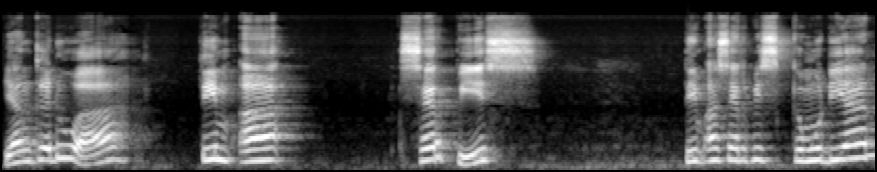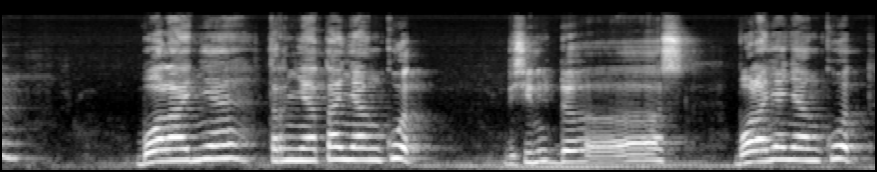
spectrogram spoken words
yang kedua tim A servis tim A servis kemudian bolanya ternyata nyangkut. Di sini des. Bolanya nyangkut.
